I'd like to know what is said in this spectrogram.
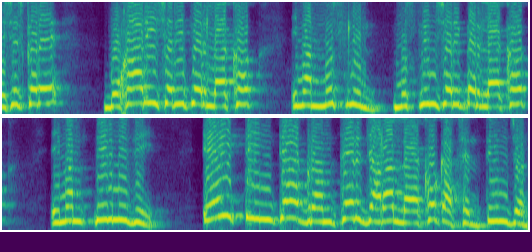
বিশেষ করে বোখারি শরীফের লেখক, ইমাম মুসলিম মুসলিম শরীফের লেখক, ইমাম তিরমিজি, এই তিনটা গ্রন্থের যারা লেখক আছেন, তিনজন,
